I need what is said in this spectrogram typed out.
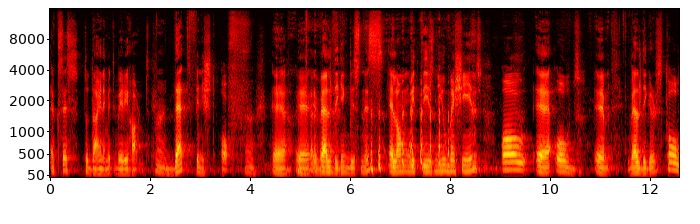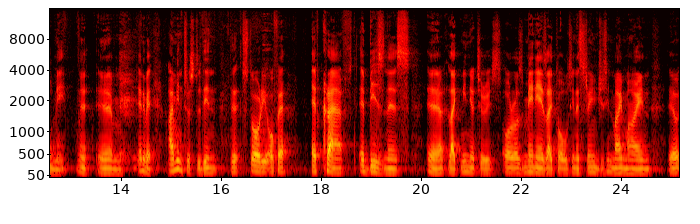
access to dynamite very hard. Right. That finished off yeah. uh, uh, well digging business along with these new machines. All uh, old um, well diggers told me. Uh, um, anyway, I'm interested in the story of a, a craft, a business, uh, like miniatures, or as many as I told, in a Strangeness in My Mind, uh,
